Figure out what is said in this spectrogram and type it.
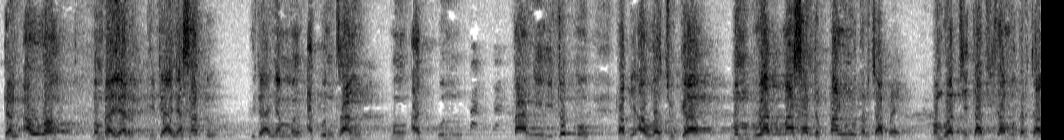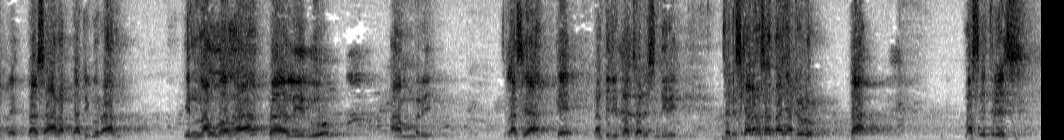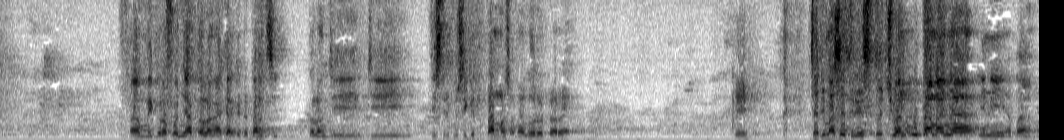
Dan Allah membayar tidak hanya satu, tidak hanya mengakuntan mengakuntani hidupmu, tapi Allah juga membuat masa depanmu tercapai, membuat cita-citamu tercapai. Bahasa Arabnya di Quran, Innallaha balighu amri. Jelas ya? Oke, nanti dipelajari sendiri. Jadi sekarang saya tanya dulu, Mbak, Mas Idris, uh, mikrofonnya tolong agak ke depan, tolong di, di distribusi ke depan, masuk ke luar dore. Oke. Jadi Mas Idris, tujuan utamanya ini apa?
